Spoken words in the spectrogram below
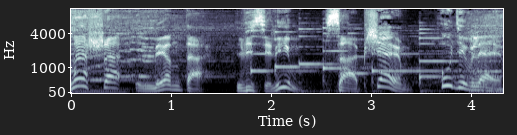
Наша лента. Веселим, сообщаем, удивляем.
